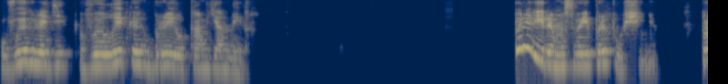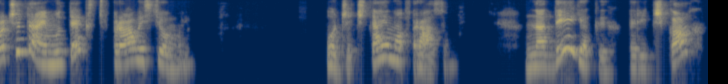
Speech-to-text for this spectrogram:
у вигляді великих брил кам'яних. Перевіримо свої припущення. Прочитаємо текст вправи сьомої. Отже, читаємо разом. На деяких річках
